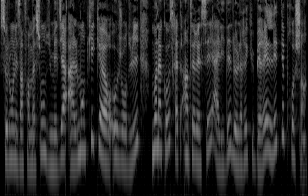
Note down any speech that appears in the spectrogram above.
Selon les informations du média allemand Kicker aujourd'hui, Monaco serait intéressé à l'idée de le récupérer l'été prochain.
